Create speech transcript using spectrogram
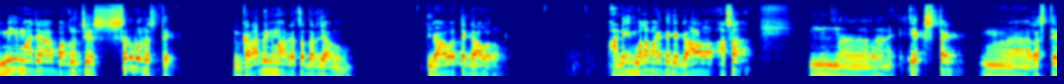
मी माझ्या बाजूचे सर्व रस्ते ग्रामीण मार्गाचा दर्जा आणून गावं ते गावं आणि मला माहिती आहे की गाव असा एक्स टाईप रस्ते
